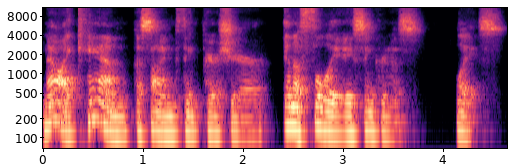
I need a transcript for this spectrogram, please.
now I can assign think, pair, share in a fully asynchronous place.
